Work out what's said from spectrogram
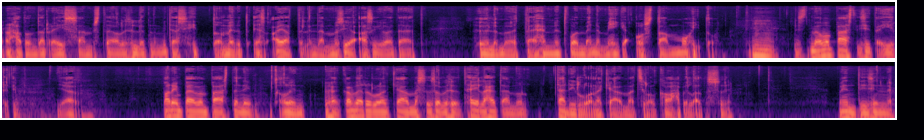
rahatonta reissaamista. Ja oli silleen, että no mitäs hittoa, me nyt edes ajattelen tämmöisiä asioita, että hölmö, että eihän me nyt voi mennä mihinkään ostaa mohitoa. Mm. Niin sitten me vaan päästiin siitä irti. Ja parin päivän päästä niin olin yhden kaverin käymässä. Se oli se, että hei lähdetään mun tädin luona käymään, että sillä on kahvila tuossa. Ja mentiin sinne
